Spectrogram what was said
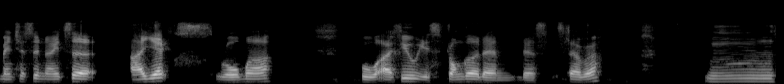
Manchester United Ajax, Roma, who I feel is stronger than the Slavia. Mm,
